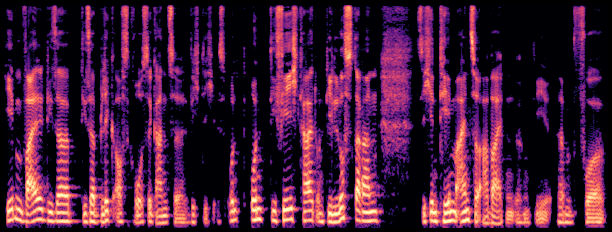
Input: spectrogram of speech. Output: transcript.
eben weil dieser, dieser Blick aufs große Ganze wichtig ist und, und die Fähigkeit und die Lust daran, sich in Themen einzuarbeiten irgendwie. Ähm, vor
